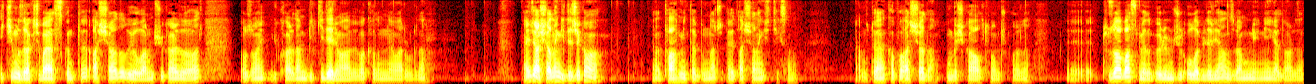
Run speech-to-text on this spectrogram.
İki mızrakçı bayağı sıkıntı. Aşağıda da yol varmış. Yukarıda da var. O zaman yukarıdan bir gidelim abi. Bakalım ne var burada. Bence aşağıdan gidecek ama. Yani tahmin tabii bunlar. Evet aşağıdan gidecek sanırım. Yani muhtemelen kapı aşağıda. 15k altın olmuş bu arada. Ee, tuzağa basmayalım. Ölümcül olabilir. Yalnız ben buraya niye geldim harbiden?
